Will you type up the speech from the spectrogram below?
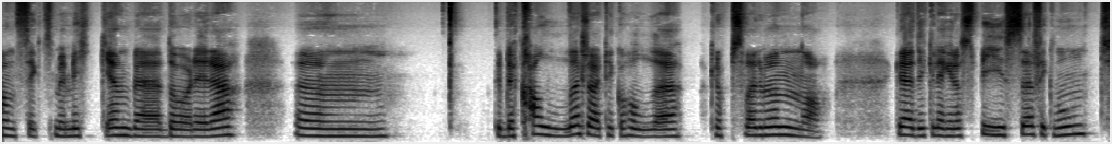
Ansiktsmimikken ble dårligere. Um, de ble kalde, klarte ikke å holde kroppsvarmen og greide ikke lenger å spise, fikk vondt.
